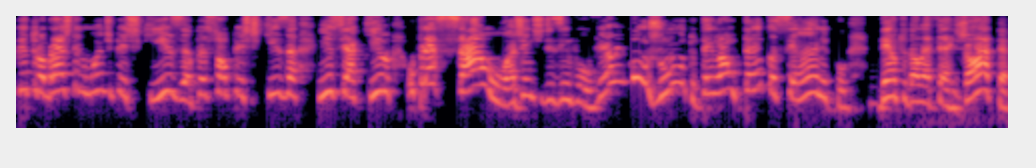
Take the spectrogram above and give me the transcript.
Petrobras tem um monte de pesquisa, o pessoal pesquisa isso e aquilo. O pré-sal a gente desenvolveu em conjunto. Tem lá um tanque oceânico dentro da UFRJ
